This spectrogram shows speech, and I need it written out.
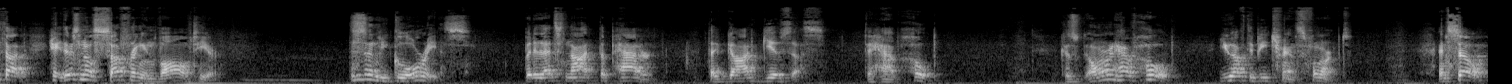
thought, hey, there's no suffering involved here. This is going to be glorious. But that's not the pattern that God gives us to have hope. Because in order to have hope, you have to be transformed. And so,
